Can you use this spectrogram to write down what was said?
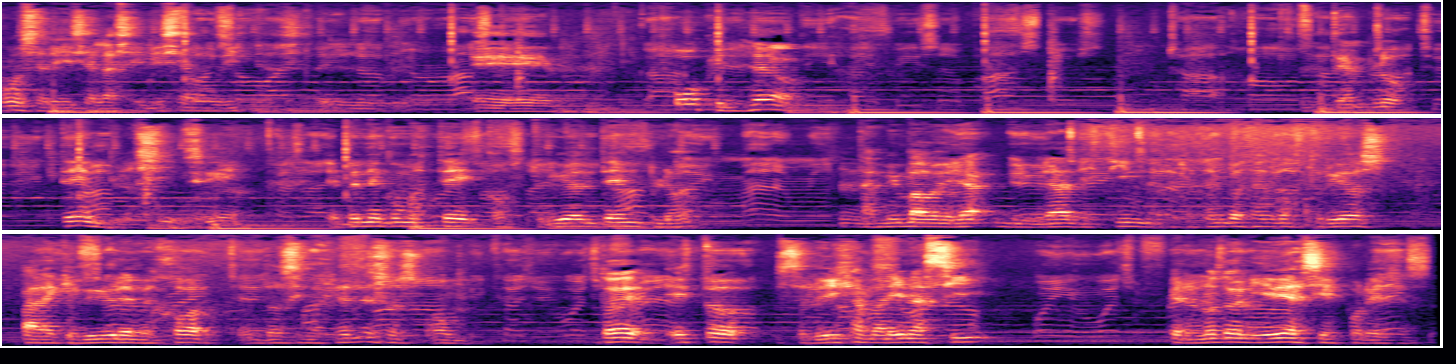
¿Cómo se le dice a las iglesias budistas? El, Eh, fucking hell. un templo. Templo, sí, Sí. Depende de cómo esté construido el templo, también va a vibrar, vibrar distinto. Los templos están construidos para que vibre mejor. Entonces, imagínate eso es Om. Entonces, esto se lo dije a Marina sí, pero no tengo ni idea si es por eso.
